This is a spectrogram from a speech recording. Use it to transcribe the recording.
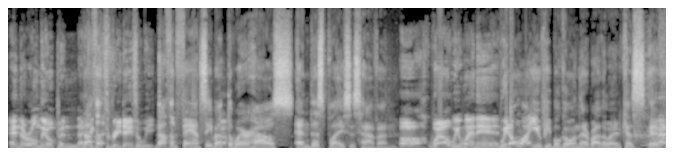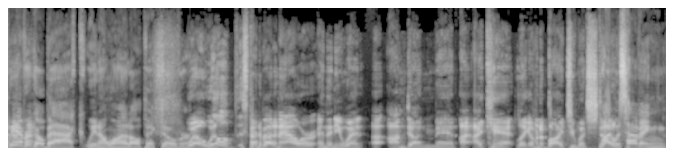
and they're only open I think three days a week. Nothing fancy about the warehouse, and this place is heaven. Oh well, we went in. We don't want you people going there, by the way, because if we ever go back, we don't want it all picked over. well, we'll spend about an hour, and then you went, I- "I'm done, man. I-, I can't. Like, I'm gonna buy too much stuff." I was having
